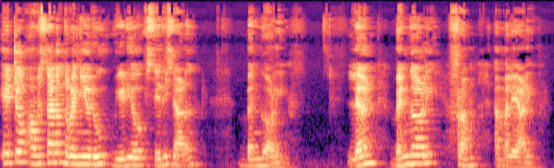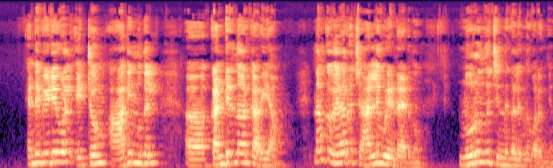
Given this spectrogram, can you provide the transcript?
ഏറ്റവും അവസാനം തുടങ്ങിയ ഒരു വീഡിയോ സീരീസാണ് Bengali. Learn Bengali from a Malayali. എന്റെ വീഡിയോകൾ ഏറ്റവും ആദ്യം മുതൽ കണ്ടിരുന്നവർക്ക് അറിയാം നമുക്ക് വേറൊരു ചാനലും കൂടി ഉണ്ടായിരുന്നു. നുറുങ്ങു ചിന്തകൾ എന്ന് പറഞ്ഞു.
